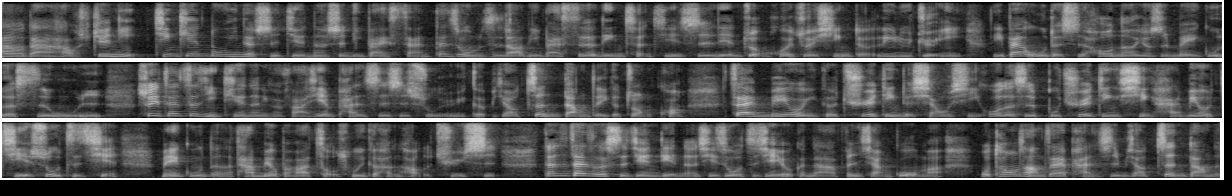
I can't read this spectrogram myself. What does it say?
Hello，大家好，我是 Jenny。今天录音的时间呢是礼拜三，但是我们知道礼拜四的凌晨其实是联准会最新的利率决议，礼拜五的时候呢又是美股的四五日，所以在这几天呢，你会发现盘势是属于一个比较震荡的一个状况，在没有一个确定的消息或者是不确定性还没有结束之前，美股呢它没有办法走出一个很好的趋势。但是在这个时间点呢，其实我之前有跟大家分享过嘛，我通常在盘势比较震荡的，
